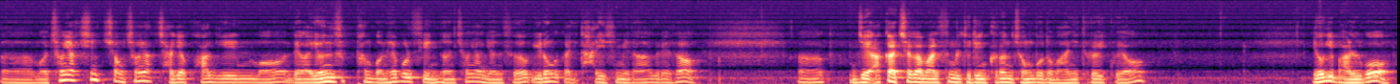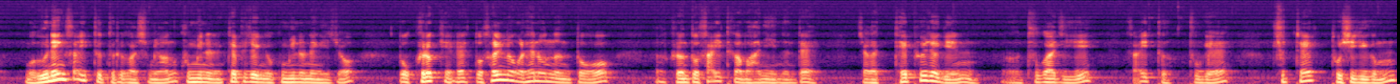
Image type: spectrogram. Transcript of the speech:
어, 뭐 청약 신청, 청약 자격 확인, 뭐 내가 연습 한번 해볼 수 있는 청약 연습 이런 것까지 다 있습니다. 그래서 어, 이제 아까 제가 말씀을 드린 그런 정보도 많이 들어 있고요. 여기 말고 뭐 은행 사이트 들어가시면 국민은행 대표적인 게 국민은행이죠. 또 그렇게 또 설명을 해놓는 또 어, 그런 또 사이트가 많이 있는데 제가 대표적인 어, 두 가지 사이트 두 개 주택 도시기금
